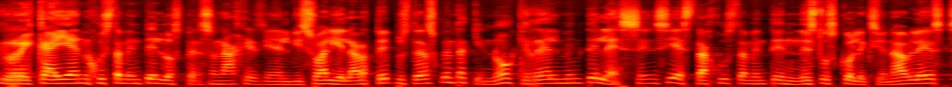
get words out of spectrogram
recaían justamente en los personajes y en el visual y el arte, pues te das cuenta que no, que realmente la esencia está justamente en estos coleccionables,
